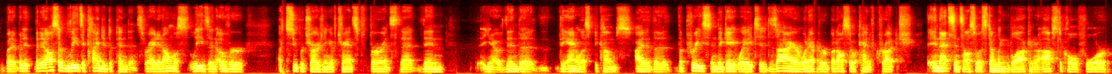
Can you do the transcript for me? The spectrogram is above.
but it, but it but it also leads a kind of dependence right? It almost leads an over a supercharging of transference that then you know then the the analyst becomes either the the priest and the gateway to desire or whatever but also a kind of crutch in that sense also a stumbling block and an obstacle for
